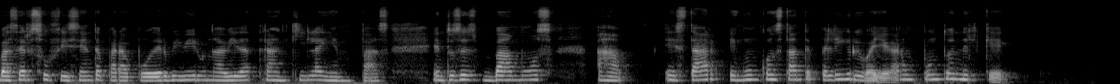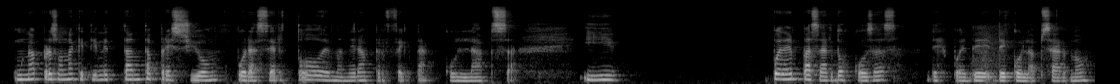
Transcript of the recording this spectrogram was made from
va a ser suficiente para poder vivir una vida tranquila y en paz. Entonces vamos a estar en un constante peligro y va a llegar un punto en el que una persona que tiene tanta presión por hacer todo de manera perfecta colapsa. Y pueden pasar dos cosas después de, colapsar, ¿no?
